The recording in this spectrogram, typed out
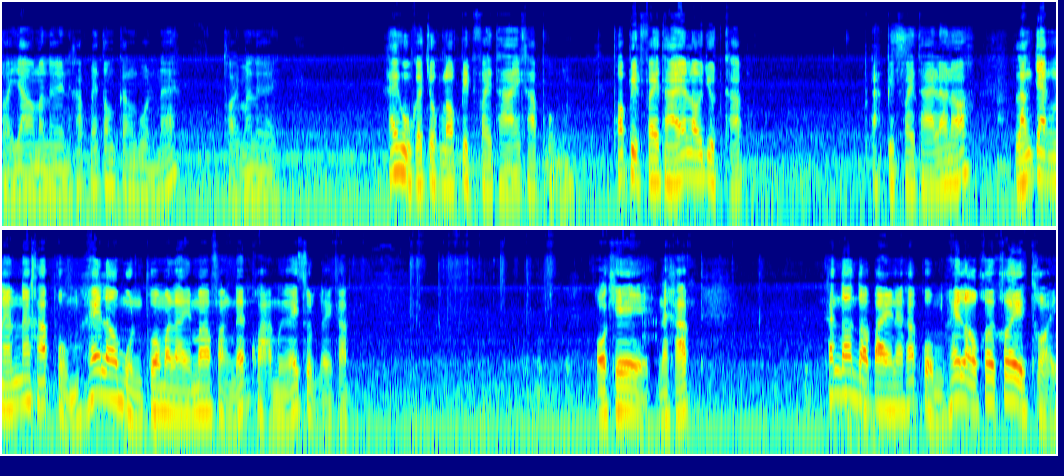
ถอยยาวมาเลยนะครับ ไม่ต้องกังวลนะ ถอยมาเลย ให้หูกระจกเราปิดไฟท้ายครับผมพอปิดไฟท้ายเราหยุดครับอะปิดไฟท้ายแล้วเนาะหลังจากนั้นนะครับ ผมให้เราหมุนพวงมาลัยมาฝั่งด้านขวามือให้สุดเลยครับ โอเคนะครับ ขั้นตอนต่อไปนะครับ ผมให้เราค่อยๆถอย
